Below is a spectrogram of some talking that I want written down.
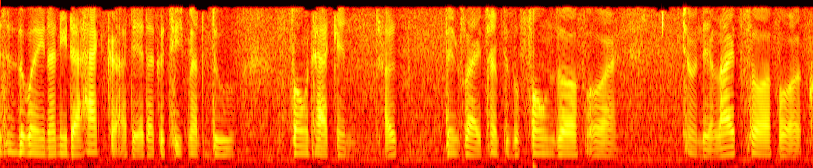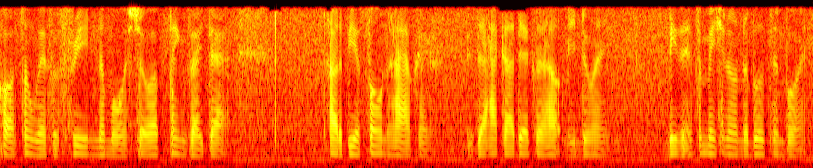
This is Dwayne. I need a hacker out there that could teach me how to do phone hacking. How, to things like turn people's phones off or turn their lights off or call somewhere for free, number more show up, things like that. How to be a phone hacker. Is there a hacker out there could help me, Dwayne? Leave the information on the bulletin board.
